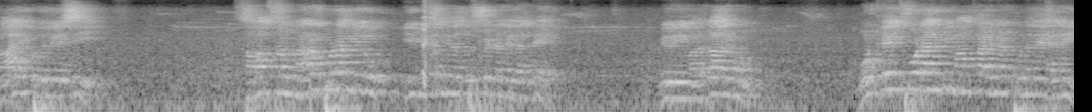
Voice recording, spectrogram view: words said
గాలి వదిలేసి సంవత్సరం నర కూడా మీరు ఈ విషయం మీద దృష్టి పెట్టలేదంటే మీరు ఈ వర్గాలను ఓట్లేసుకోవడానికి మాట్లాడినట్టున్నదే కానీ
